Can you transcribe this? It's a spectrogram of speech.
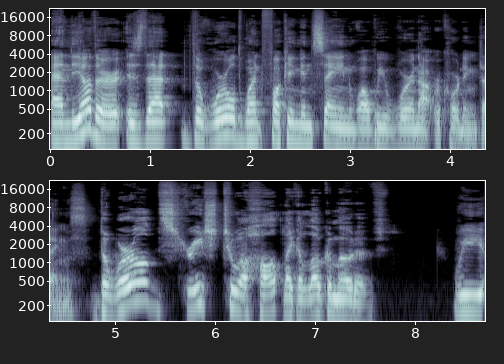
And the other is that the world went fucking insane while we were not recording things. The world screeched to a halt like a locomotive. We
